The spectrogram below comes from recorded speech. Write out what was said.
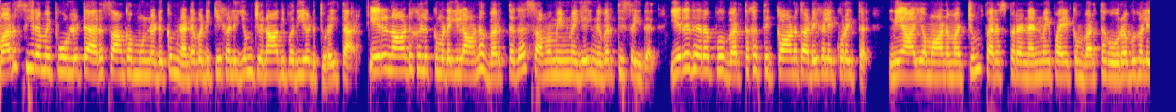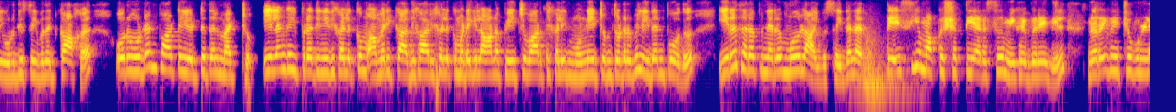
மறுசீரமைப்பு உள்ளிட்ட அரசாங்கம் முன்னெடுக்கும் நடவடிக்கைகளையும் ஜனாதிபதி எடுத்துரைத்தார். இரு நாடுகளுக்கும் இடையிலான வர்த்தக சமமின்மையை நிவர்த்தி செய்தல் இருதரப்பு வர்த்தகத்திற்கான தடைகளை குறைத்தல் நியாயமான மற்றும் பரஸ்பர நன்மை பயக்கும் வர்த்தக உறவுகளை உறுதி செய்வதற்காக ஒரு உடன்பாட்டை எட்டுதல் மற்றும் இலங்கை பிரதிநிதிகளுக்கும் அமெரிக்க அதிகாரிகளுக்கும் இடையிலான பேச்சுவார்த்தைகளின் முன்னேற்றம் தொடர்பில் இதன்போது இருதரப்பினரும் மீளாய்வு செய்தனர். தேசிய மக்கள் சக்தி அரசு மிக விரைவில் நிறைவேற்றவுள்ள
